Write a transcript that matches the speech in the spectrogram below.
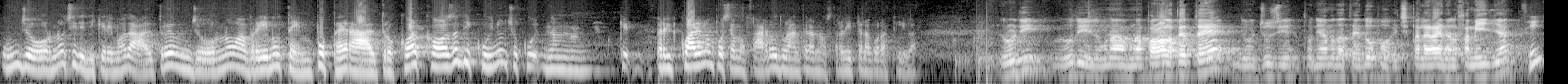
un giorno ci dedicheremo ad altro e un giorno avremo tempo per altro, qualcosa di cui non che, per il quale non possiamo farlo durante la nostra vita lavorativa. Rudy, Rudy una, una, parola per te, Giusy torniamo da te dopo e ci parlerai della famiglia sì?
